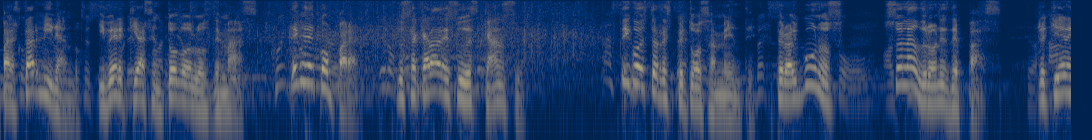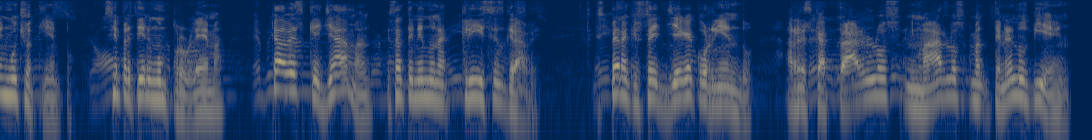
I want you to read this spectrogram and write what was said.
para estar mirando y ver qué hacen todos los demás. Deje de comparar, lo sacará de su descanso. Digo esto respetuosamente, pero algunos son ladrones de paz. Requieren mucho tiempo. Siempre tienen un problema. Cada vez que llaman, están teniendo una crisis grave. Esperan que usted llegue corriendo a rescatarlos, animarlos, mantenerlos bien.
